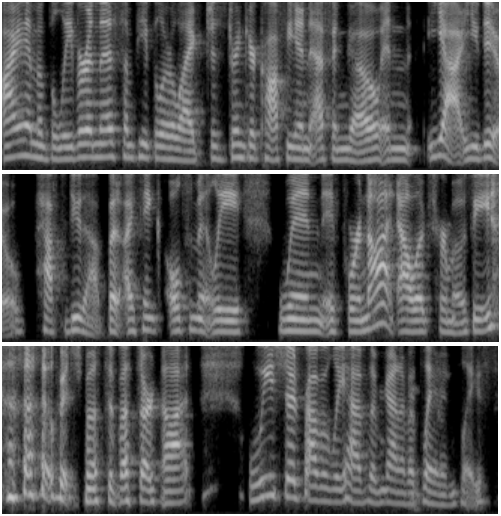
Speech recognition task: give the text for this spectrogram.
I am a believer in this. Some people are like, just drink your coffee and F and go. And yeah, you do have to do that. But I think ultimately, when if we're not Alex Hormozi, which most of us are not, we should probably have some kind of a plan in place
